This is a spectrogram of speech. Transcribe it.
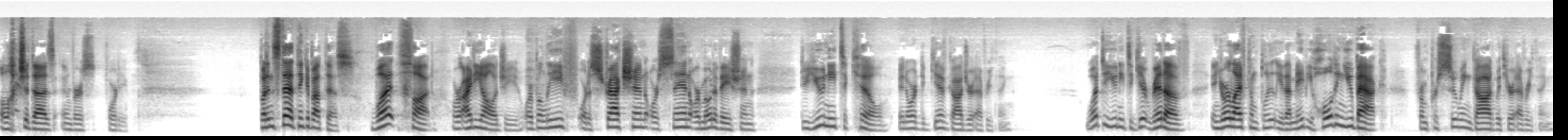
Elisha does in verse 40. But instead, think about this. What thought or ideology or belief or distraction or sin or motivation do you need to kill in order to give God your everything? What do you need to get rid of in your life completely that may be holding you back from pursuing God with your everything?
